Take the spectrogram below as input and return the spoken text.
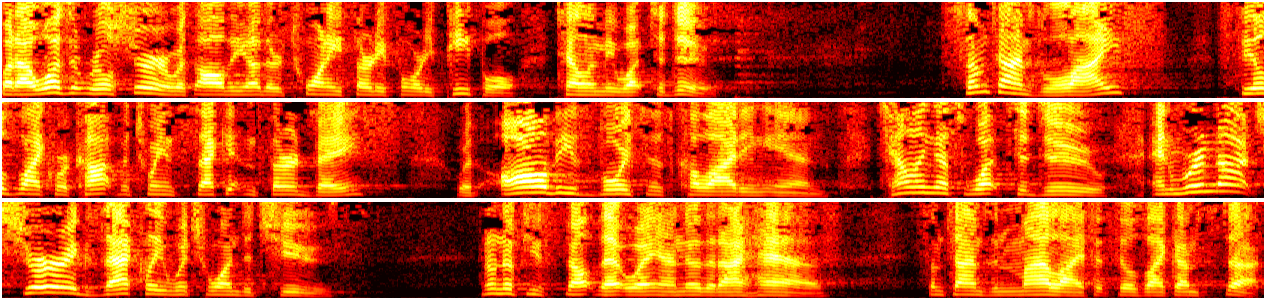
but I wasn't real sure with all the other 20, 30, 40 people telling me what to do. Sometimes life feels like we're caught between second and third base with all these voices colliding in, telling us what to do, and we're not sure exactly which one to choose. I don't know if you've felt that way. I know that I have. Sometimes in my life it feels like I'm stuck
